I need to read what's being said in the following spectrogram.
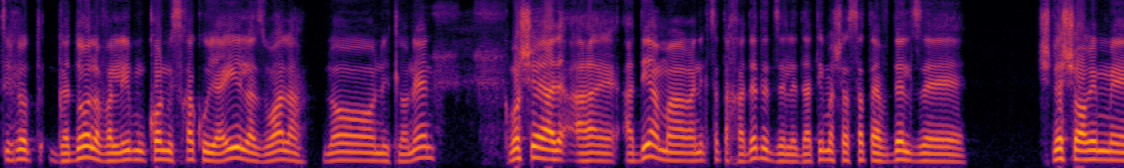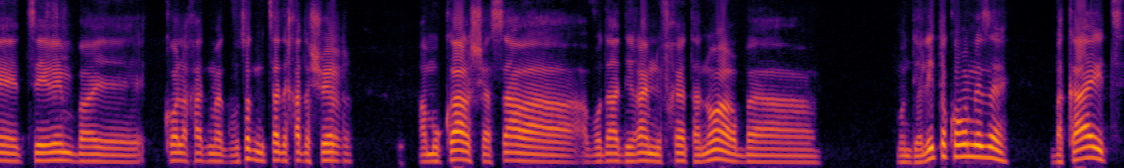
צריך להיות גדול, אבל אם כל משחק הוא יעיל, אז וואלה, לא נתלונן. כמו שעדי אמר, אני קצת אחדד את זה, לדעתי מה שעשה את ההבדל זה שני שוערים אה, צעירים בכל אחת מהקבוצות, מצד אחד השוער המוכר שעשה עבודה אדירה עם נבחרת הנוער במונדיאליטו קוראים לזה, בקיץ.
